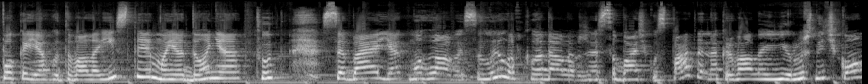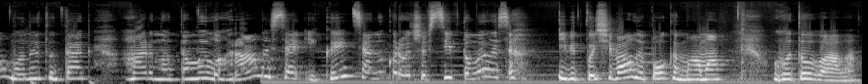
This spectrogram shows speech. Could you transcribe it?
Поки я готувала їсти, моя доня тут себе як могла веселила, вкладала вже собачку спати, накривала її рушничком. Вони тут так гарно та мило гралися, і киця. Ну, коротше, всі втомилися і відпочивали, поки мама готувала.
